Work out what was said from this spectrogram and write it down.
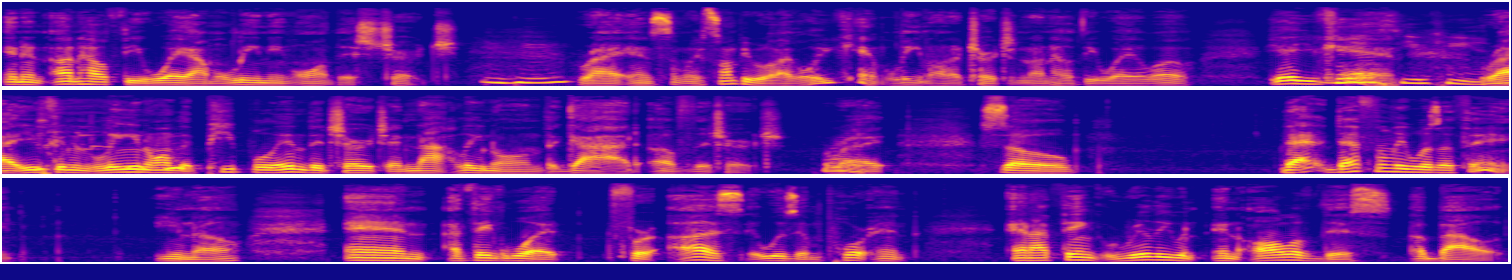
in an unhealthy way. I'm leaning on this church, mm-hmm. right? And some some people are like, "Well, you can't lean on a church in an unhealthy way." Well, yeah, you can. Yes, you can. Right? You can lean on the people in the church and not lean on the God of the church, right? right? So that definitely was a thing, you know? And I think what, for us, it was important. And I think really in all of this about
